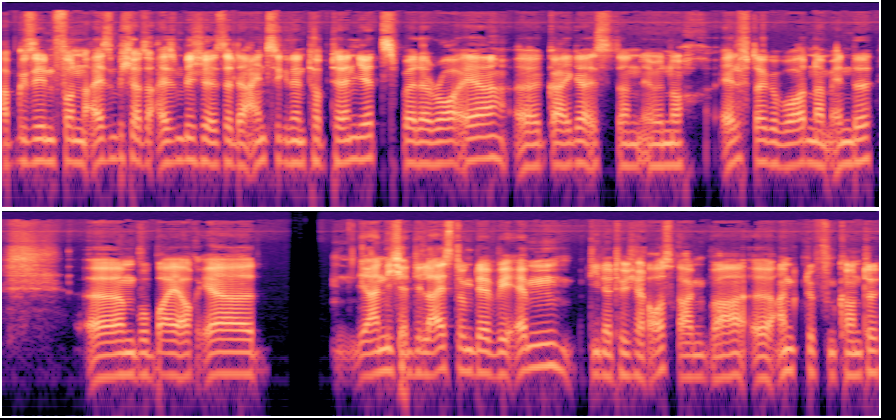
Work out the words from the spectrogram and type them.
abgesehen von Eisenbicher, also Eisenbicher ist ja der einzige in den Top Ten jetzt bei der Raw Air. Äh, Geiger ist dann immer noch Elfter geworden am Ende. Ähm, wobei auch er ja nicht an die Leistung der WM, die natürlich herausragend war, äh, anknüpfen konnte.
